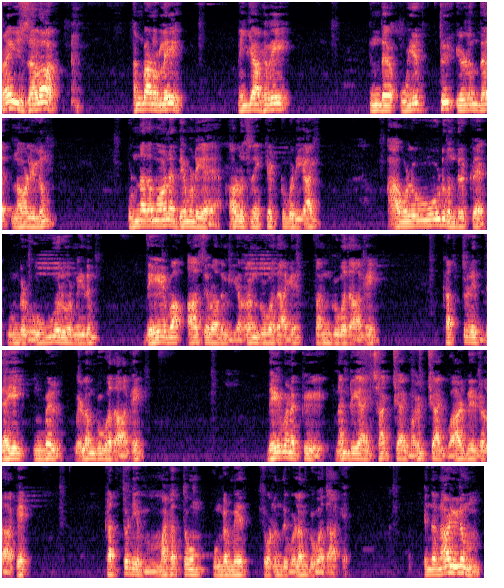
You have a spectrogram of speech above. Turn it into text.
Price allot அன்பானவர்களே மெய்யாகவே இந்த உயிர்த்து எழுந்த நாளிலும் உன்னதமான தேவனுடைய ஆலோசனை கேட்கும்படியாய் அவளோடு வந்திருக்கிற உங்கள் ஒவ்வொருவர் மீதும் தேவ ஆசீர்வாதம் இறங்குவதாக தங்குவதாக கத்துடைய தயை உங்கள் விளங்குவதாக தேவனுக்கு நன்றியாய் சாட்சியாய் மகிழ்ச்சியாய் வாழ்வீர்களாக. கத்துடைய மகத்துவம் உங்கள் மேல் தொடர்ந்து விளங்குவதாக. இந்த நாளிலும்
